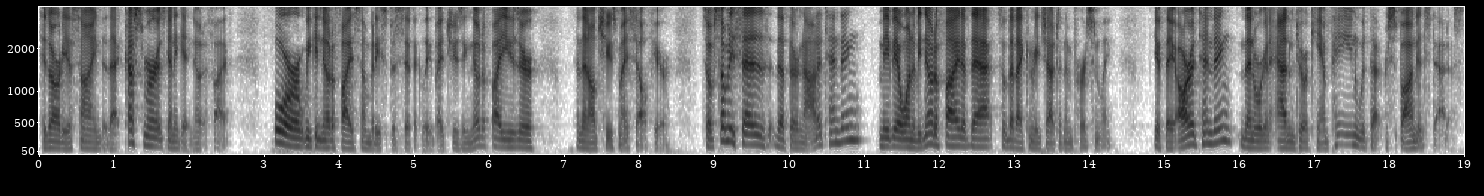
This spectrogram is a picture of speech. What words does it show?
is already assigned to that customer is going to get notified. Or we could notify somebody specifically by choosing notify user, and then I'll choose myself here. So if somebody says that they're not attending, maybe I want to be notified of that so that I can reach out to them personally. If they are attending, then we're going to add them to a campaign with that responded status.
